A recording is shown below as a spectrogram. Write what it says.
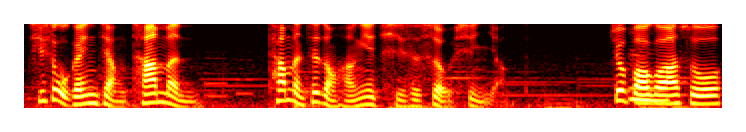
其实我跟你讲，他们他们这种行业其实是有信仰的，就包括他说。嗯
